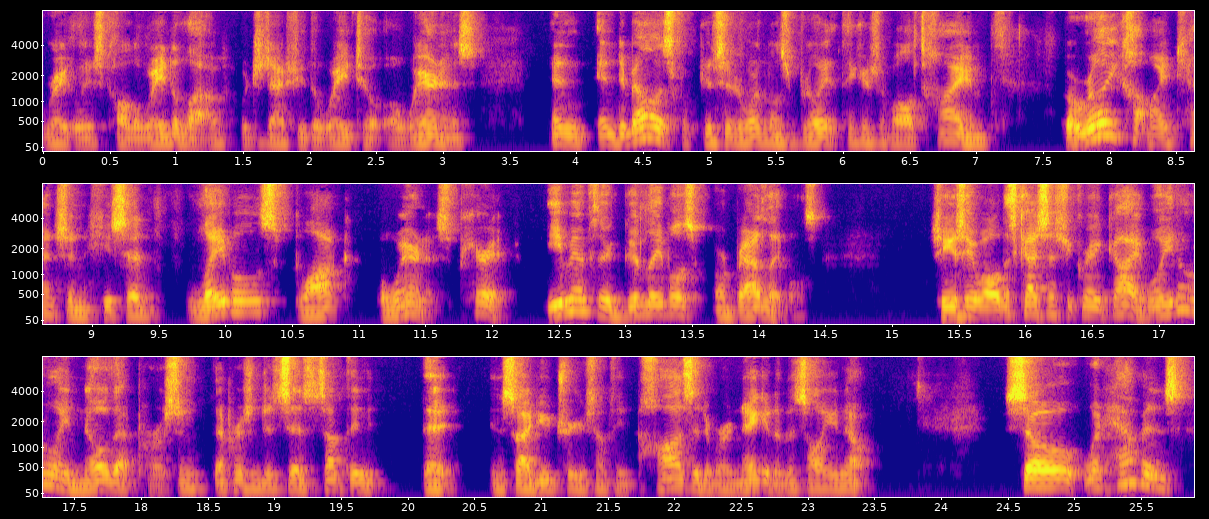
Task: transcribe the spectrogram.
regularly. It's called The Way to Love, which is actually the way to awareness. And, and DeMello is considered one of the most brilliant thinkers of all time. But really caught my attention. He said, labels block awareness, period. Even if they're good labels or bad labels. So you say, well, this guy's such a great guy. Well, you don't really know that person. That person just says something that inside you triggers something positive or negative. That's all you know. So what happens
